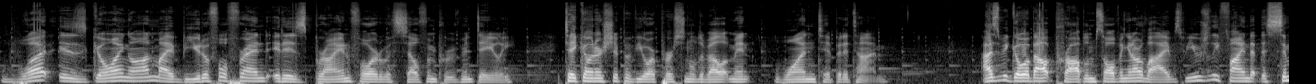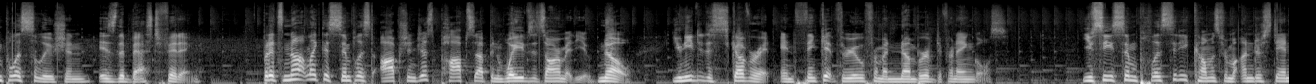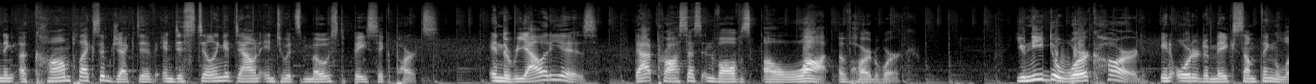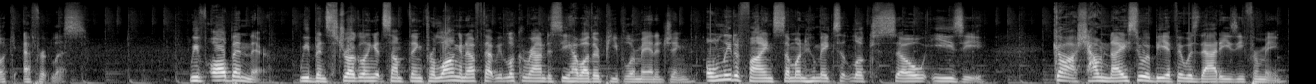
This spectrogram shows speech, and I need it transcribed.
What is going on, my beautiful friend? It is Brian Ford with Self Improvement Daily. Take ownership of your personal development one tip at a time. As we go about problem solving in our lives, we usually find that the simplest solution is the best fitting. But it's not like the simplest option just pops up and waves its arm at you. No, you need to discover it and think it through from a number of different angles. You see, simplicity comes from understanding a complex objective and distilling it down into its most basic parts. And the reality is, that process involves a lot of hard work. You need to work hard in order to make something look effortless. We've all been there. We've been struggling at something for long enough that we look around to see how other people are managing, only to find someone who makes it look so easy. Gosh, how nice it would be if it was that easy for me.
